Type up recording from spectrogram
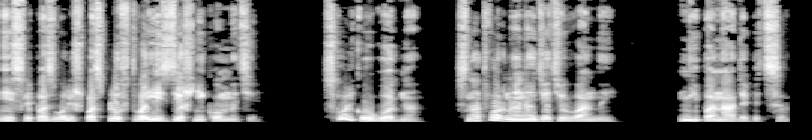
Если позволишь, посплю в твоей здешней комнате. Сколько угодно. Снотворное найдете в ванной. Не понадобится.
